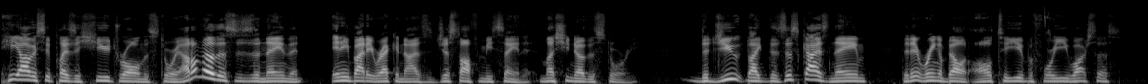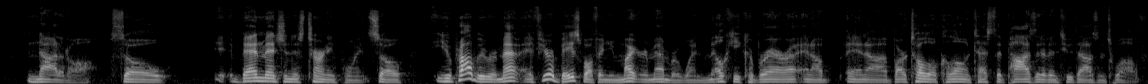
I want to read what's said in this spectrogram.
He obviously plays a huge role in the story. I don't know. This is a name that anybody recognizes just off of me saying it, unless you know the story. Did you like? Does this guy's name Did it ring a bell at all to you before you watched this? Not at all. So eh, Ben mentioned this turning point. So you probably remember if you're a baseball fan, you might remember when Melky Cabrera and uh, and uh, Bartolo Colon tested positive in 2012.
